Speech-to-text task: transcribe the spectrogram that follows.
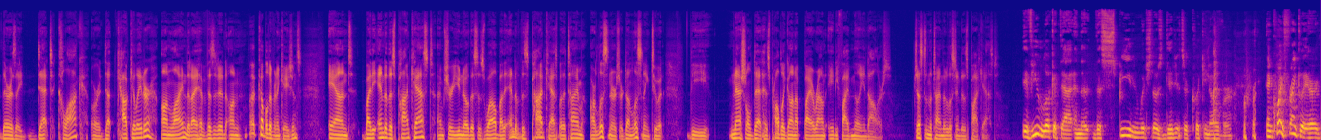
there is a debt clock or a debt calculator online that I have visited on a couple different occasions. And by the end of this podcast, I'm sure you know this as well. By the end of this podcast, by the time our listeners are done listening to it, the national debt has probably gone up by around $85 million just in the time they're listening to this podcast. If you look at that and the, the speed in which those digits are clicking over, and quite frankly, Eric,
